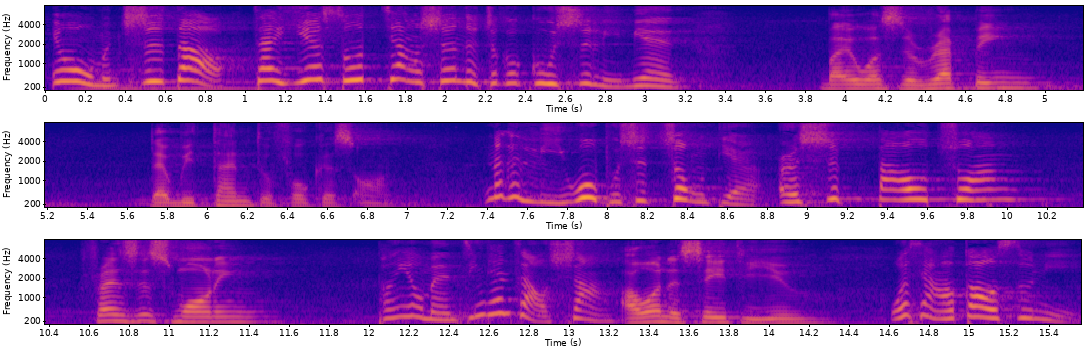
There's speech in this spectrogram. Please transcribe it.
因为我们知道，在耶稣降生的这个故事里面， but it was the wrapping that we tend to focus on. 那个礼物不是重点，而是包装。 Friends, this morning, 朋友们，今天早上 I want to say to you 我想要告诉你，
